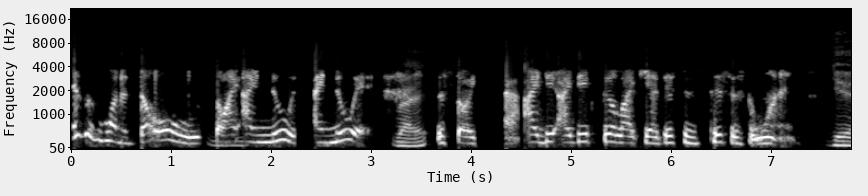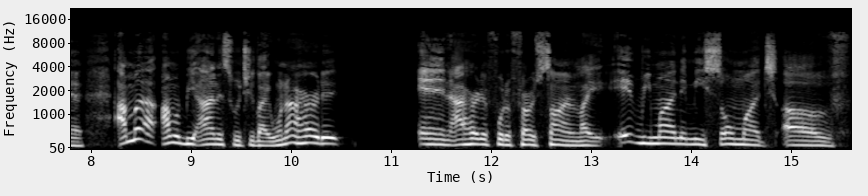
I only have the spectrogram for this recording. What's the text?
this is one of those. So mm-hmm. I, I knew it. I knew it. Right. So I did I did feel like yeah this is this is the one. Yeah, I'm gonna I'm gonna be honest with you. Like when I heard it, and I heard it for the first time, like it reminded me so much of.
